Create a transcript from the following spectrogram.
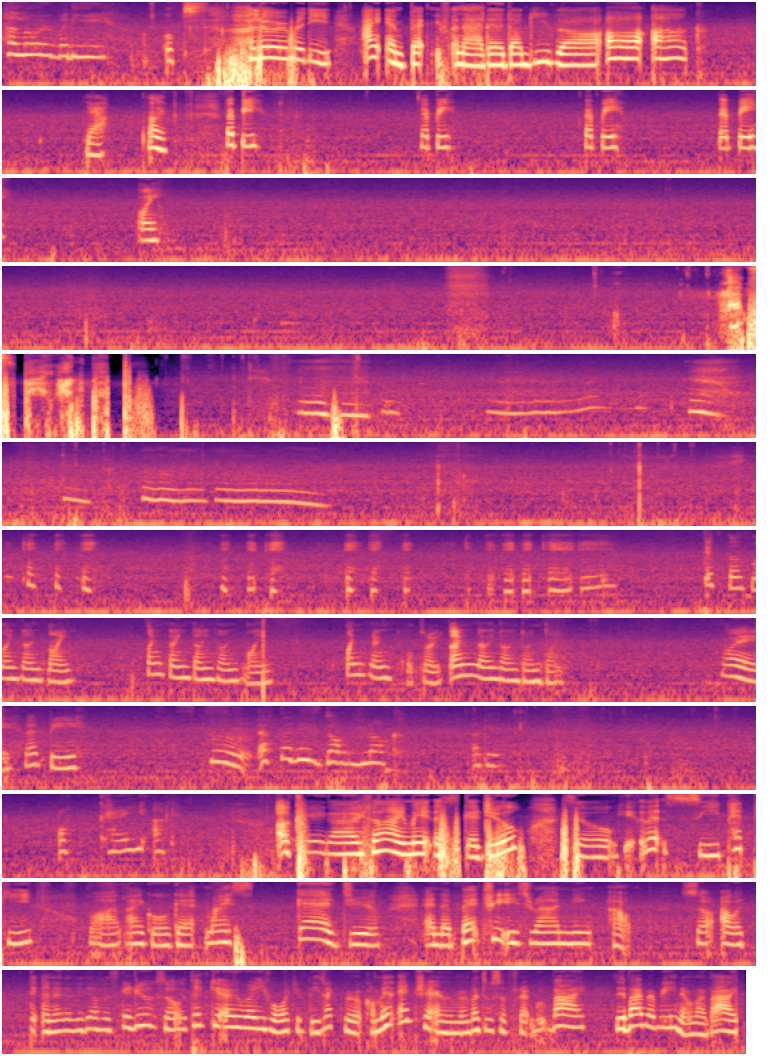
Hello everybody. Oops. Hello everybody. I am back with another doggy vlog. Yeah. Hi. Peppy. Peppy. Peppy. Peppy. Oi. Get the doing doing doing. Doing doing doing doing doing. Doing doing oh sorry. Doing doing doing doing doing. Wait, Peppy. Hmm, after this dog vlog. Okay. Okay, okay. Okay guys, so I made a schedule. So here, let's see Peppy while I go get my schedule. And the battery is running out. So I will take another video of the schedule. So thank you everybody for watching. Please like, comment and share and remember to subscribe. Goodbye. Say bye Peppy. Never mind. Bye.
